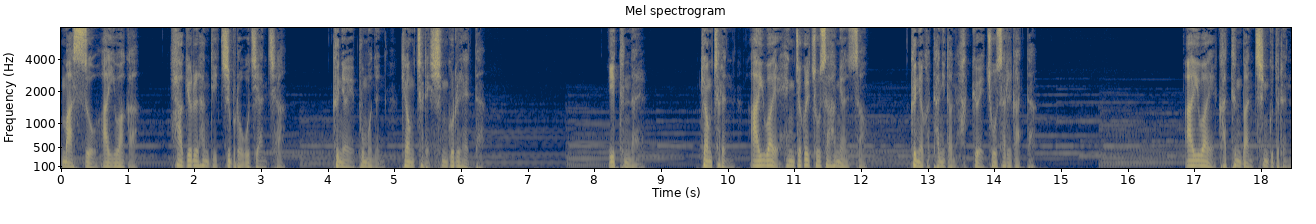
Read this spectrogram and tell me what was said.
마스오 아이와가 하교를 한 뒤 집으로 오지 않자 그녀의 부모는 경찰에 신고를 했다. 이튿날 경찰은 아이와의 행적을 조사하면서 그녀가 다니던 학교에 조사를 갔다. 아이와의 같은 반 친구들은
